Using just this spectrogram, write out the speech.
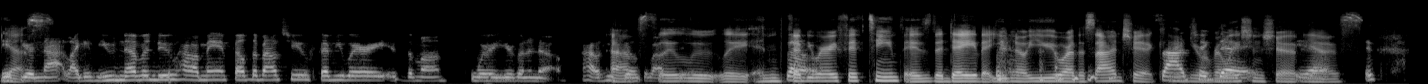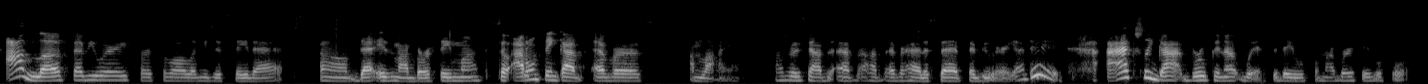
If you're not like if you never knew how a man felt about you, February is the month where you're gonna know how he feels about you. Absolutely. And So February 15th is the day that you know you are the side chick side in your relationship. Yeah. Yes. It's I love February. First of all, let me just say that. Um, that is my birthday month. So I don't think I've ever I'm lying. I was ready to say I've ever I've ever had a sad February. I did. I actually got broken up with the day before my birthday before.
